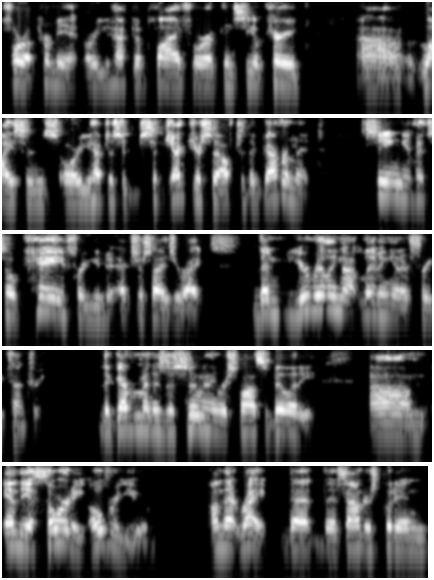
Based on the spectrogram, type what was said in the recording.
for a permit or you have to apply for a concealed carry uh, license or you have to sub- subject yourself to the government seeing if it's okay for you to exercise your right then you're really not living in a free country the government is assuming the responsibility um, and the authority over you on that right that the founders put in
